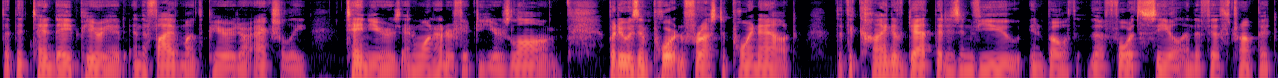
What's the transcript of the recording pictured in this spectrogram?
that the 10 day period and the 5 month period are actually 10 years and 150 years long. But it was important for us to point out that the kind of death that is in view in both the fourth seal and the fifth trumpet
